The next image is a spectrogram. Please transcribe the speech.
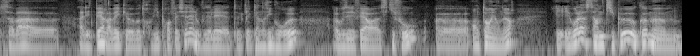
ça va euh, aller de pair avec euh, votre vie professionnelle. Vous allez être quelqu'un de rigoureux, vous allez faire ce qu'il faut, en temps et en heure. Et, et voilà, c'est un petit peu comme,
